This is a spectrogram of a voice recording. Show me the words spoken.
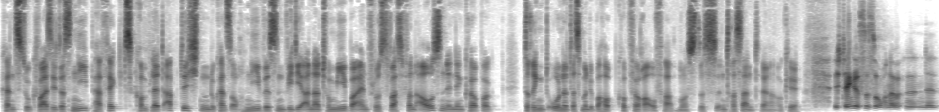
kannst du quasi das nie perfekt komplett abdichten. Du kannst auch nie wissen, wie die Anatomie beeinflusst, was von außen in den Körper dringt, ohne dass man überhaupt Kopfhörer aufhaben muss. Das ist interessant, ja, okay. Ich denke, es ist auch eine, eine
